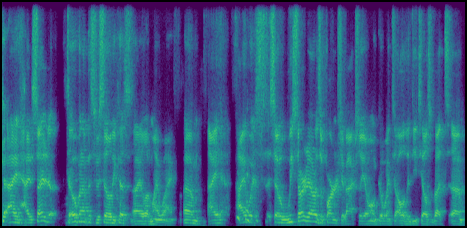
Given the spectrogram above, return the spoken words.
I, I decided to open up this facility because I love my wife. Um, I I was so we started out as a partnership. Actually, I won't go into all the details, but um,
